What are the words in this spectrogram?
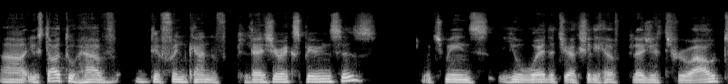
uh, you start to have different kind of pleasure experiences which means you're aware that you actually have pleasure throughout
